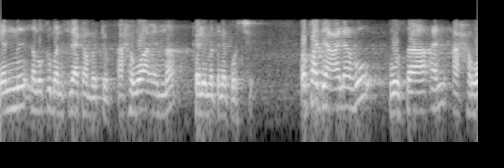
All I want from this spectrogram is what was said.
എന്ന് നമുക്ക് മനസ്സിലാക്കാൻ പറ്റും. അഹ്വ എന്ന കലിമത്തിനെ കുറിച്ച് അഹ്വ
